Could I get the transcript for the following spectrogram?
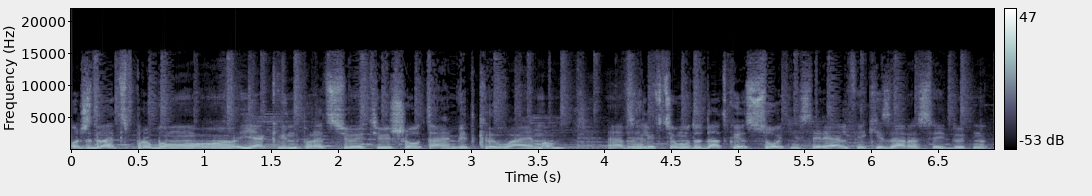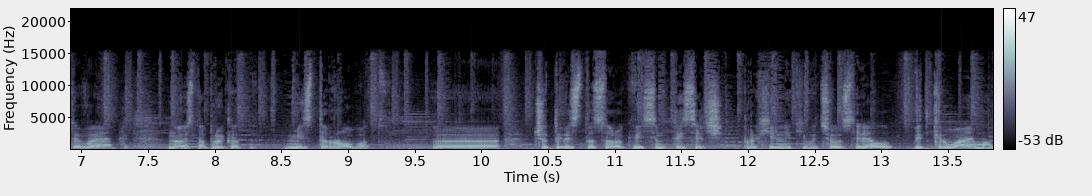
Отже, давайте спробуємо, е, як він працює. TV Show Time. Відкриваємо. Е, Взагалі в цьому додатку є сотні серіалів, які зараз йдуть на ТВ. Ну ось, наприклад, Містер Робот. Е, 448 тисяч прихильників цього серіалу. Відкриваємо.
